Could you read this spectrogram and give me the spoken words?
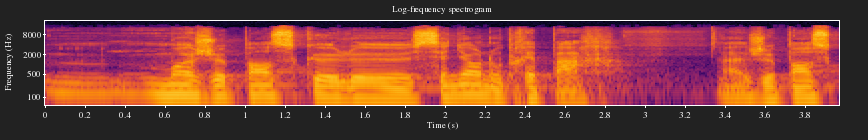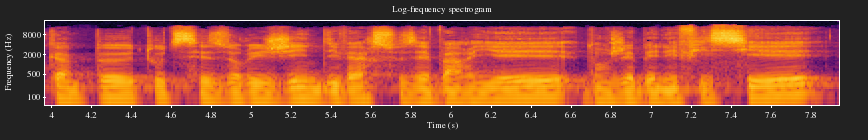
moi je pense que le Seigneur nous prépare je pense qu'un peu toutes ces origines diverses et variées dont j'ai bénéficié,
